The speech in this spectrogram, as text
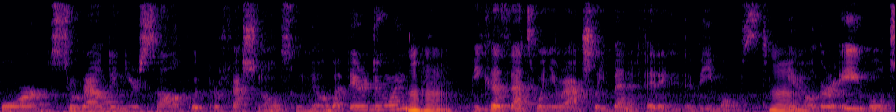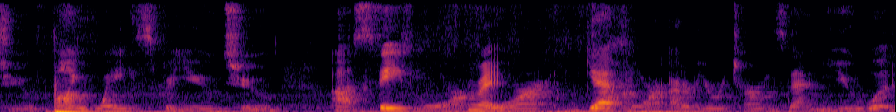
for surrounding yourself with professionals who know what they're doing Mm-hmm. because that's when you're actually benefiting the most. Mm. You know, they're able to find ways for you to uh, save more Right. or get more out of your returns than you would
